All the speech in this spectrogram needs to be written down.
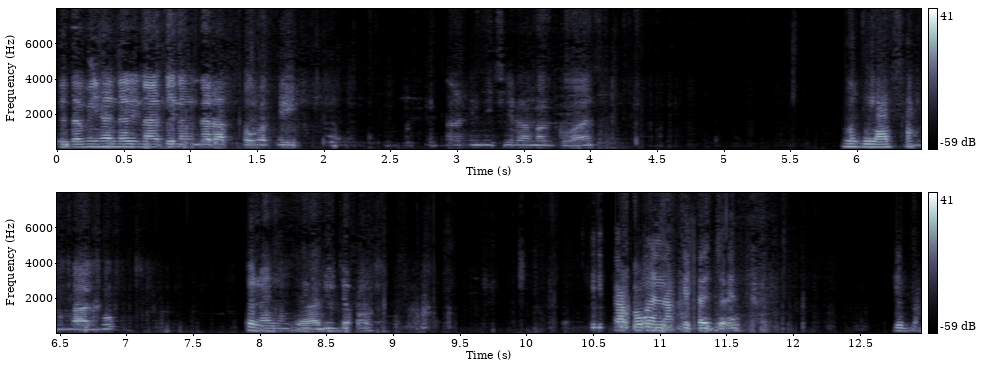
Dadamihan na rin natin ang darak to kasi para hindi sila magkuhan, Maglasa. bago. Ito na lang. Yan. Video ko. Kita ko nga nakita dyan. Diba?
